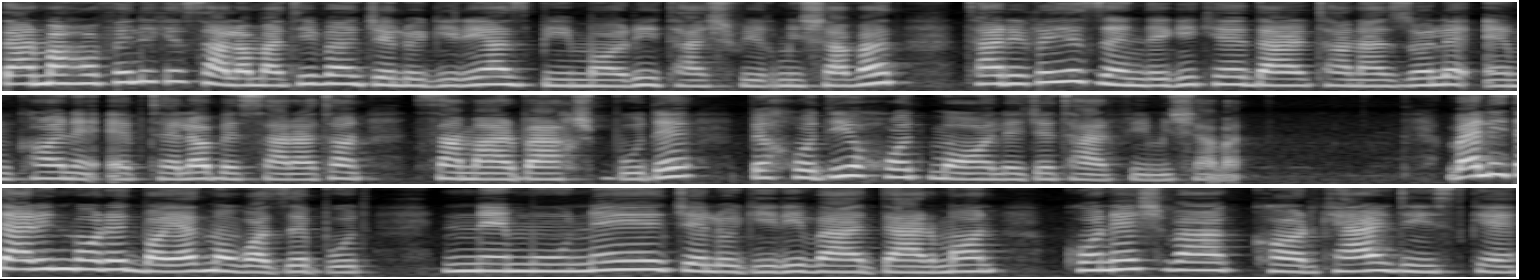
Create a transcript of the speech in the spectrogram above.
در محافلی که سلامتی و جلوگیری از بیماری تشویق می شود، طریقه زندگی که در تنزل امکان ابتلا به سرطان سمر بخش بوده به خودی خود معالجه ترفی می شود. ولی در این مورد باید مواظب بود نمونه جلوگیری و درمان کنش و کارکردی است که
